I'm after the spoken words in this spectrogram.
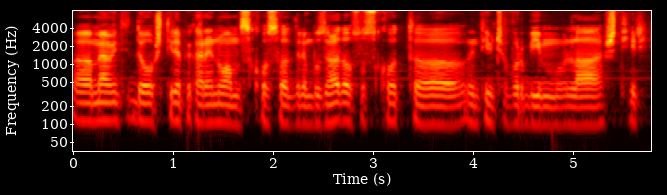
Uh, mi-am amintit de o știre pe care nu am scos-o de la buzunar, dar o să o scot uh, în timp ce vorbim la știri.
